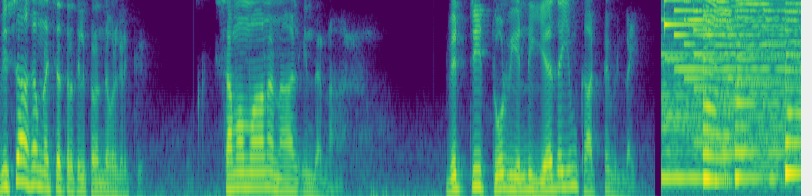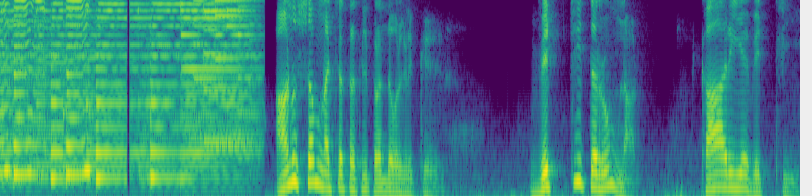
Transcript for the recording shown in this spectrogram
விசாகம் நட்சத்திரத்தில் பிறந்தவர்களுக்கு சமமான நாள் இந்த நாள். வெற்றி தோல்வி என்று எதையும் காட்டவில்லை. அனுஷம் நட்சத்திரத்தில் பிறந்தவர்களுக்கு வெற்றி தரும் நாள். காரிய வெற்றி.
